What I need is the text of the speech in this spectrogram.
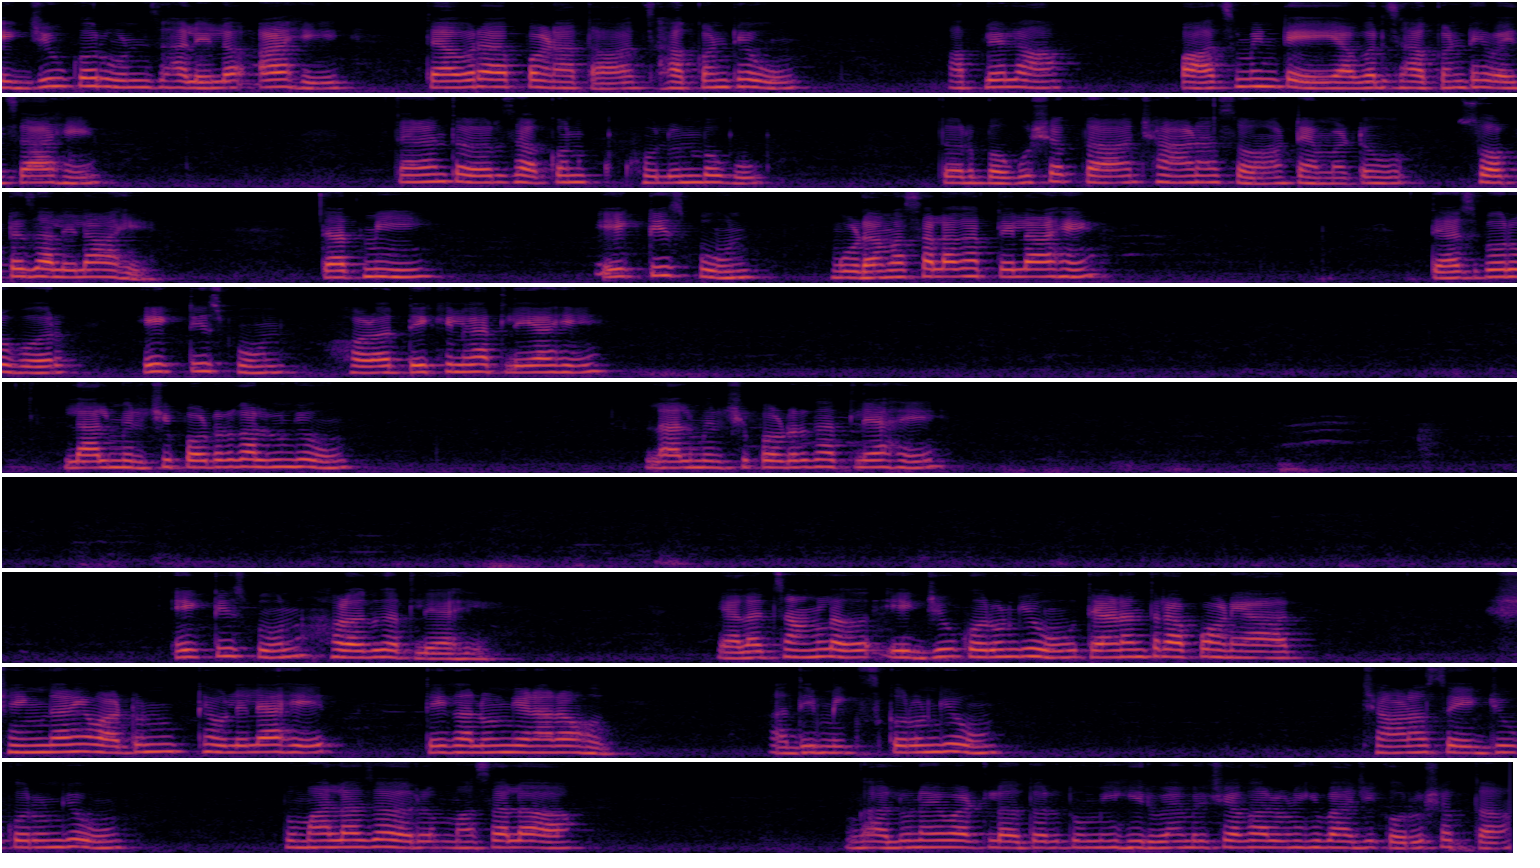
एकजीव करून झालेलं आहे त्यावर आपण आता झाकण ठेवू. आपल्याला पाच मिनटे यावर झाकण ठेवायचं आहे. त्यानंतर झाकण खोलून बघू. तर बघू शकता छान असं टॅमॅटो सॉफ्ट झालेला आहे. त्यात मी एक टीस्पून गोडा मसाला घातलेला आहे. त्याचबरोबर एक टीस्पून हळद देखील घातली आहे. लाल मिरची पावडर घालून घेऊ. लाल मिरची पावडर घातली आहे. एक टीस्पून हळद घातली आहे. याला चांगलं एकजीव करून घेऊ. त्यानंतर आपण यात शेंगदाणे वाटून ठेवलेले आहेत. ते घालून घेणार आहोत. आधी मिक्स करून घेऊ. छान असं एकजीव करून घेऊ. तुम्हाला जर मसाला घालू नाही वाटलं तर तुम्ही हिरव्या मिरच्या घालून ही भाजी करू शकता.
